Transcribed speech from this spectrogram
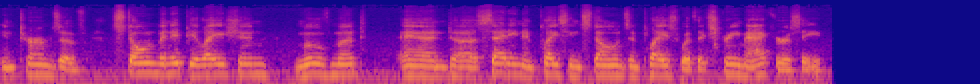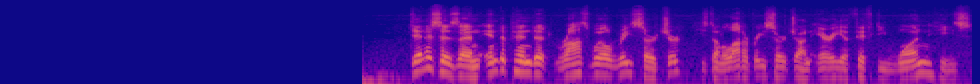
in terms of stone manipulation, movement, and uh, setting and placing stones in place with extreme accuracy. Dennis is an independent Roswell researcher. He's done a lot of research on Area 51. He's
